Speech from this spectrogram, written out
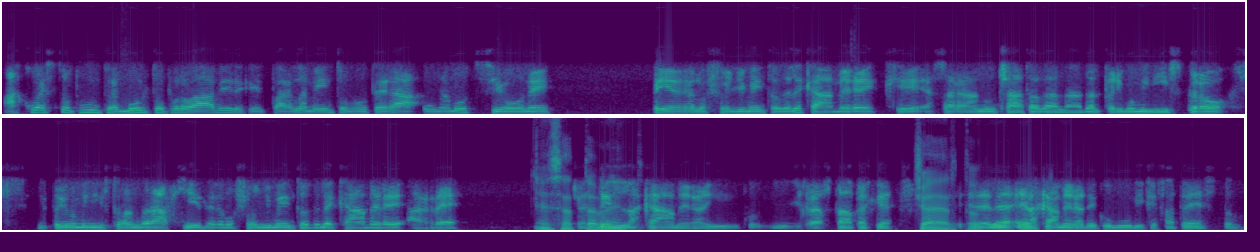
a questo punto è molto probabile che il Parlamento voterà una mozione per lo scioglimento delle Camere che sarà annunciata dal, dal primo ministro. Il primo ministro andrà a chiedere lo scioglimento delle Camere al re. Cioè della Camera in, in realtà perché certo. è la Camera dei Comuni che fa testo.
